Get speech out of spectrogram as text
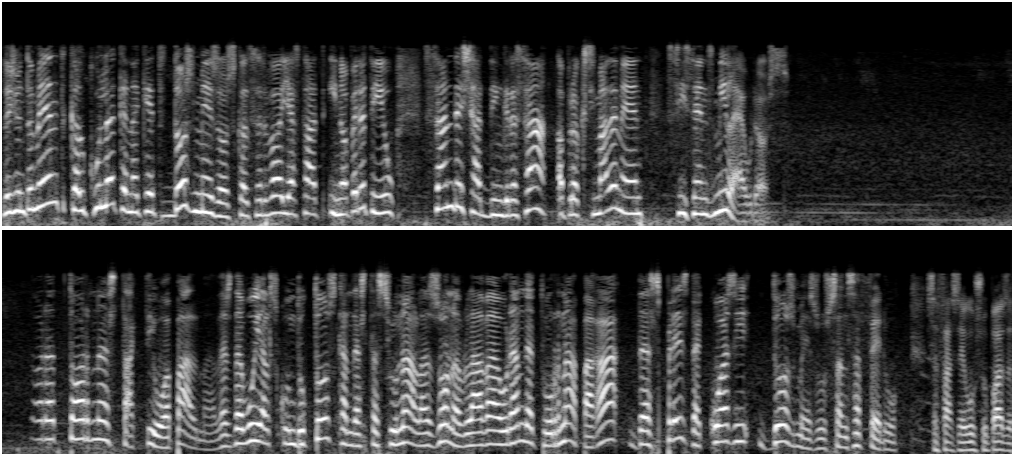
L'Ajuntament calcula que en aquests dos mesos que el servei ha estat inoperatiu, s'han deixat d'ingressar aproximadament 600.000 euros. Ara torna a estar actiu a Palma. Des d'avui els conductors que han d'estacionar a la zona blava hauran de tornar a pagar després de quasi dos mesos sense fer-ho. La fase 1 suposa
